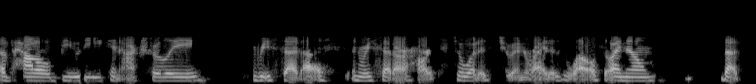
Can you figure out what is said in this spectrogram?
of how beauty can actually reset us and reset our hearts to what is true and right as well. So I know that's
